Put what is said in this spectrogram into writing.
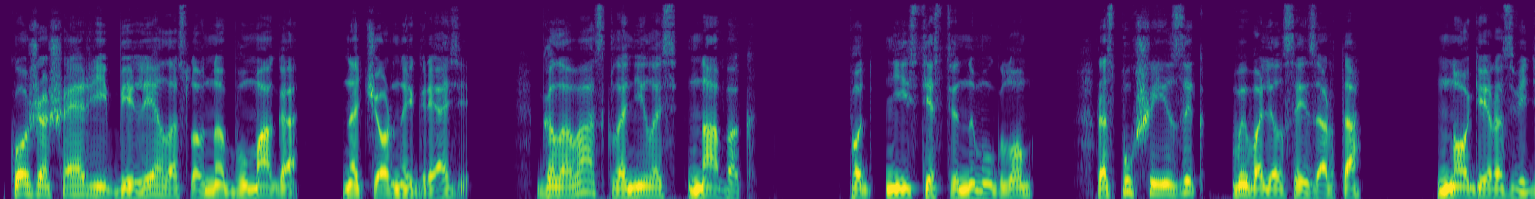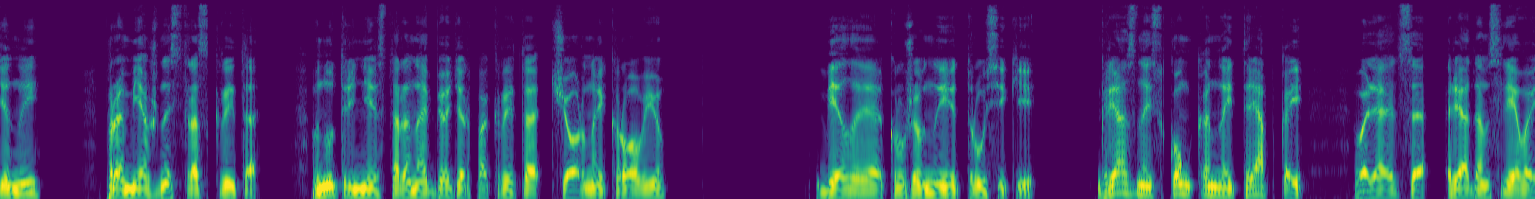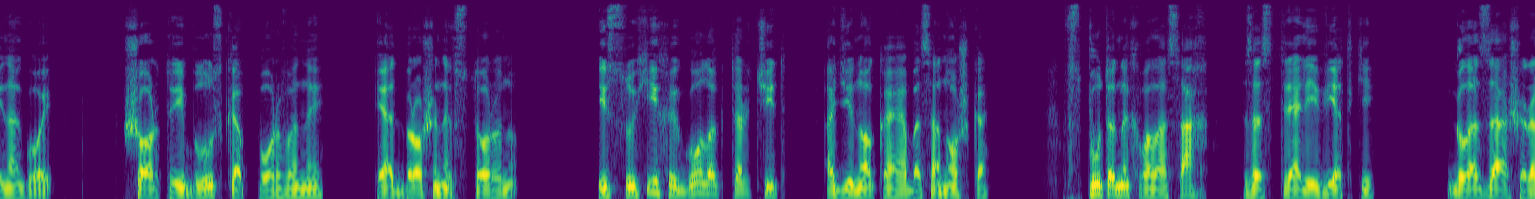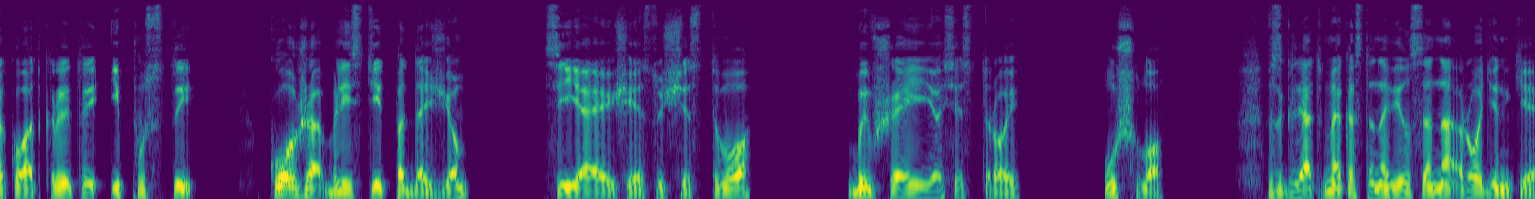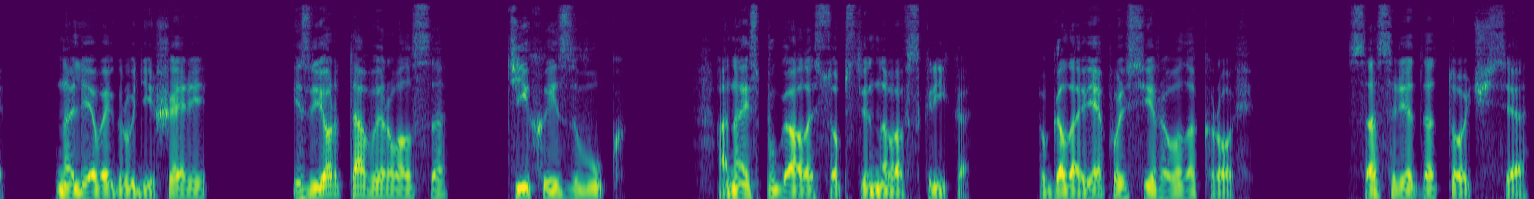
кожа Шерри белела, словно бумага на черной грязи. Голова склонилась на бок под неестественным углом, распухший язык вывалился изо рта, ноги разведены, промежность раскрыта, внутренняя сторона бедер покрыта черной кровью, белые кружевные трусики грязной скомканной тряпкой валяются рядом с левой ногой, шорты и блузка порваны и отброшены в сторону, из сухих иголок торчит одинокая босоножка, в спутанных волосах застряли ветки, глаза широко открыты и пусты, кожа блестит под дождем, сияющее существо, бывшее ее сестрой, ушло. Взгляд Мэг остановился на родинке на левой груди Шерри, из ее рта вырвался тихий звук. Она испугалась собственного вскрика. В голове пульсировала кровь. «Сосредоточься»,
